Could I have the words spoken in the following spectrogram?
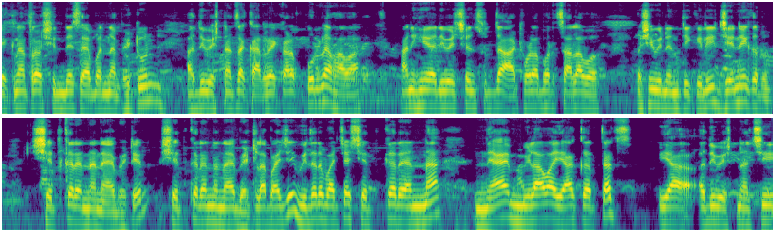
एकनाथराव शिंदे साहेबांना भेटून अधिवेशनाचा कार्यकाळ पूर्ण व्हावा आणि हे अधिवेशनसुद्धा आठवडाभर चालावं अशी विनंती केली. जेणेकरून शेतकऱ्यांना न्याय भेटेल. शेतकऱ्यांना न्याय भेटला पाहिजे. विदर्भाच्या शेतकऱ्यांना न्याय मिळावा याकरताच या अधिवेशनाची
